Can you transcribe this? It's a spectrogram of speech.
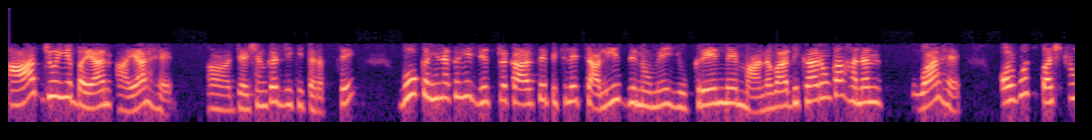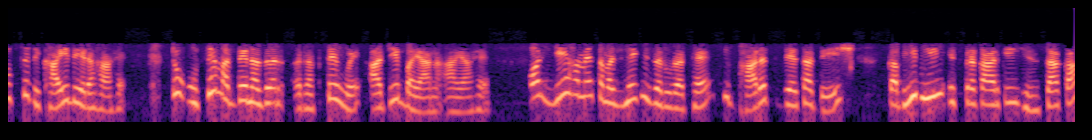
आज जो ये बयान आया है जयशंकर जी की तरफ़ से वो कहीं ना कहीं जिस प्रकार से पिछले 40 दिनों में यूक्रेन में मानवाधिकारों का हनन हुआ है और वो स्पष्ट रूप से दिखाई दे रहा है तो उसे मद्देनजर रखते हुए आज ये बयान आया है। और ये हमें समझने की ज़रूरत है कि भारत जैसा देश कभी भी इस प्रकार की हिंसा का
